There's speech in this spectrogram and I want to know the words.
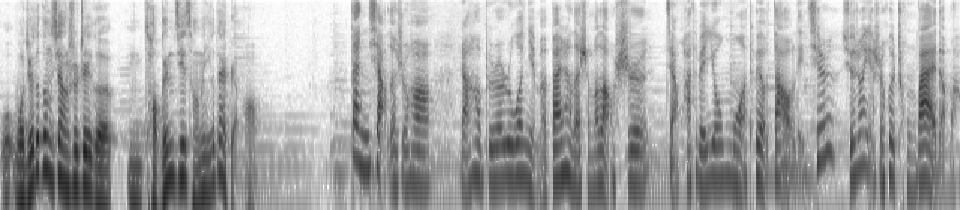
我我觉得更像是这个嗯草根阶层的一个代表。但你小的时候，然后比如说，如果你们班上的什么老师讲话特别幽默、特别有道理，其实学生也是会崇拜的嘛。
